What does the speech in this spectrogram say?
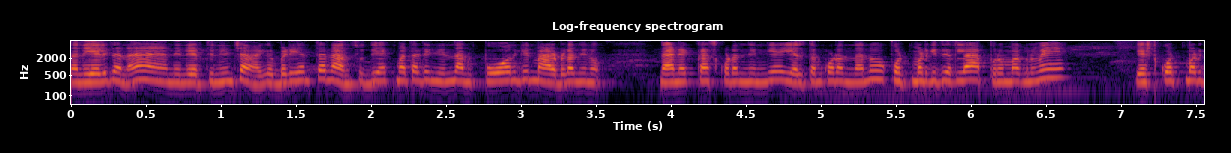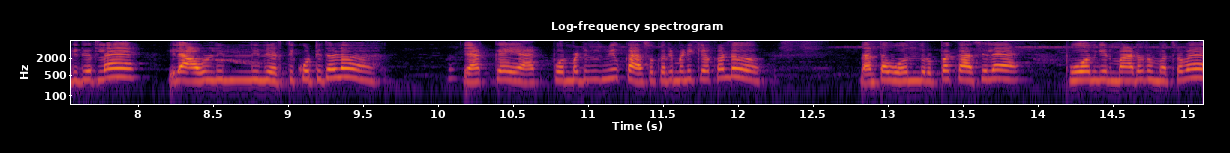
ನಾನು ಹೇಳಿದಾನೆ ನೀನು ಹೇಳ್ತೀನಿ ನೀನು ಚೆನ್ನಾಗಿರ್ಬೇಡಿ ಅಂತ. ನಾನು ಸುದ್ದಿ ಯಾಕೆ ಮಾತಾಡಿ ನಿನ್ನ ನಾನು ಫೋನ್ಗೆ ಮಾಡಬೇಡ ನೀನು. ನಾನು ಯಾಕೆ ಕಾಸು ಕೊಡೋದು ನಿನಗೆ ಎಲ್ಲಿ ತಂದು ಕೊಡೋದು ನಾನು. ಕೊಟ್ಟು ಮಡಗಿದಿರಲ್ಲ ಅಪ್ರ ಮಗನೂ ಎಷ್ಟು ಕೊಟ್ಟು ಮಡಗಿದಿರಲ್ಲ ಇಲ್ಲ, ಅವಳು ನಿನ್ನ ನೀನು ಎತ್ತಿ ಕೊಟ್ಟಿದ್ದಾಳು. ಯಾಕೆ ಯಾಕೆ ಫೋನ್ ಮಾಡಿದ್ರಿ ನೀವು? ಕಾಸು ಕರಿ ಮಾಡಿ ಕೇಳ್ಕೊಂಡು. ನಂತ ಒಂದು ರೂಪಾಯಿ ಕಾಸಿಲ್ಲ. ಫೋನ್ಗೆ ಮಾಡಿದ್ರು ಮಾತ್ರವೇ.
